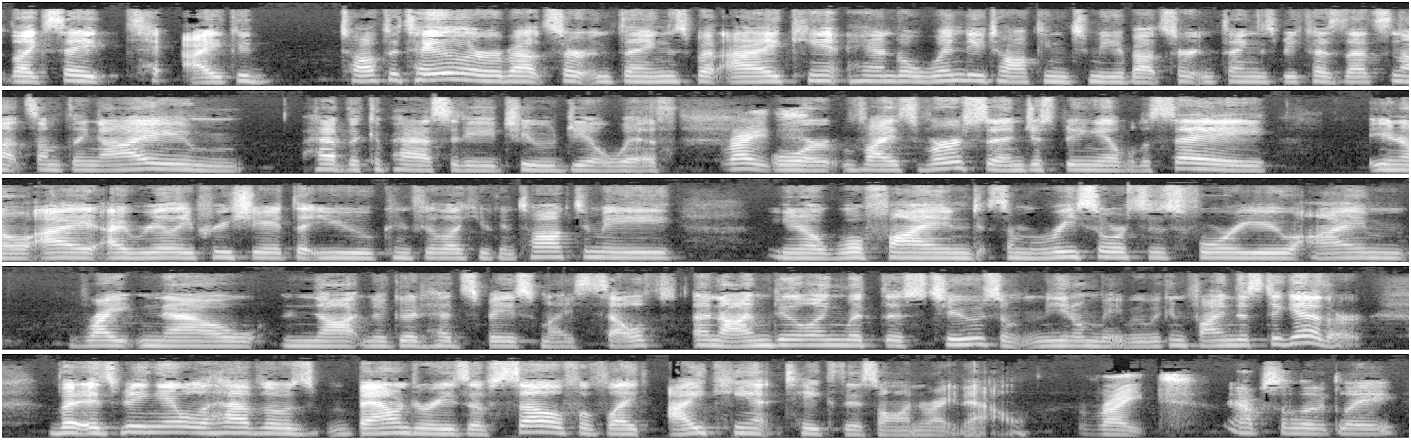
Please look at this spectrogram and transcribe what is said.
like say t- I could talk to Taylor about certain things, but I can't handle Wendy talking to me about certain things because that's not something I have the capacity to deal with. Right. or vice versa and just being able to say you know i i really appreciate that you can feel like you can talk to me. You know we'll find some resources for you. I'm right now not in a good headspace myself and I'm dealing with this too. So, you know, maybe we can find this together. But it's being able to have those boundaries of self of like, I can't take this on right now. Right. Absolutely.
